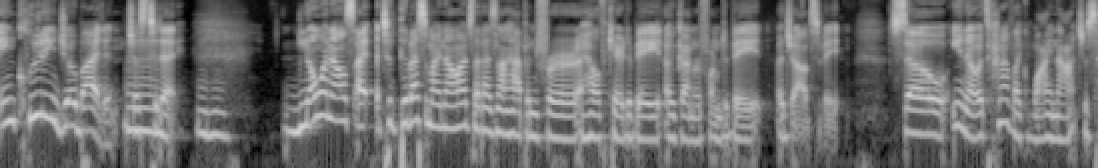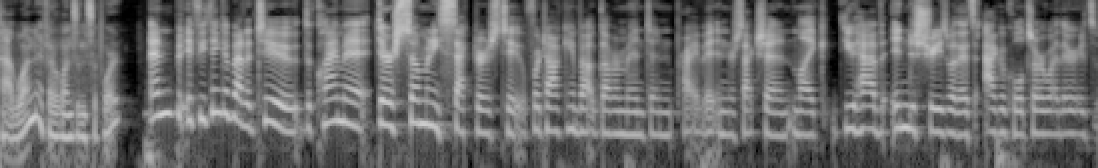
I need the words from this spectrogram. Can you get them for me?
including Joe Biden just mm today. Mm-hmm. No one else, I, to the best of my knowledge, that has not happened for a healthcare debate, a gun reform debate, a jobs debate. So, you know, it's kind of like, why not just have one if everyone's in support? And if you think about it too, the climate, there's so many sectors too. If we're talking about government and private intersection, like you have industries, whether it's agriculture, whether it's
